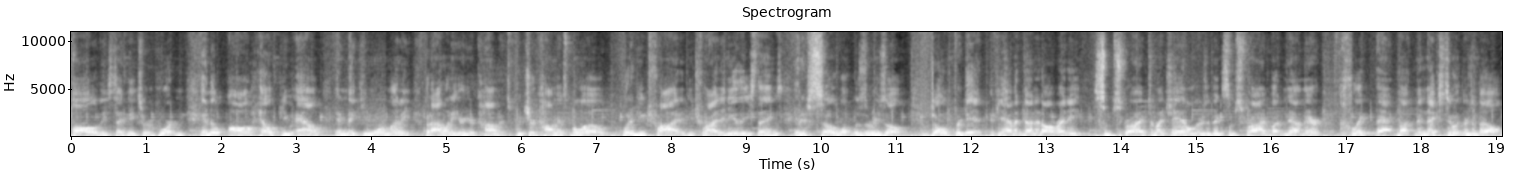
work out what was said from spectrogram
All of these techniques are important and they'll all help you out and make you more money. But I want to hear your comments. Put your comments below. What have you tried? Have you tried any of these things? And if so what was the result? Don't forget if you haven't done it already subscribe to my channel. There's a big subscribe button down there. Click that button. And next to it there's a bell.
